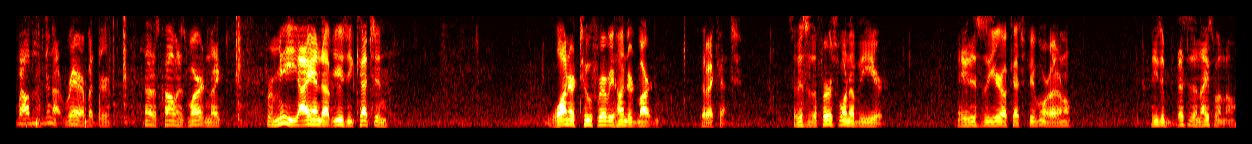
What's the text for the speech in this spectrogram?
well, they're they're not rare, but they're not as common as martin. Like for me, I end up usually catching one or two for every hundred martin that I catch. So this is the first one of the year. Maybe this is the year I'll catch a few more. I don't know. These are, this is a nice one though.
